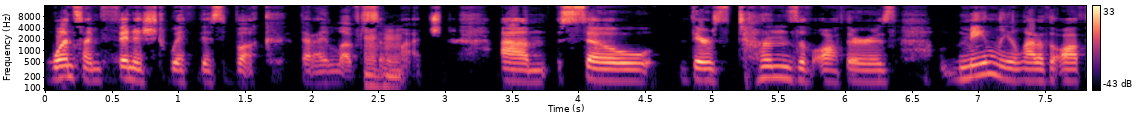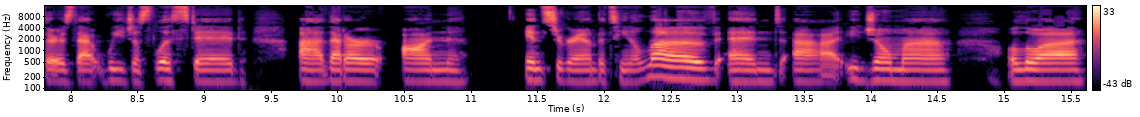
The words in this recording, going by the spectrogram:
once I'm finished with this book that I loved mm-hmm. so much. Um, so there's tons of authors, mainly a lot of the authors that we just listed uh, that are on Instagram, Bettina Love and uh, Ijeoma Oluo.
